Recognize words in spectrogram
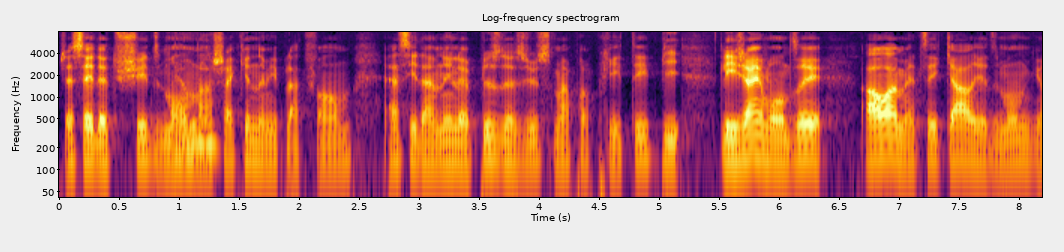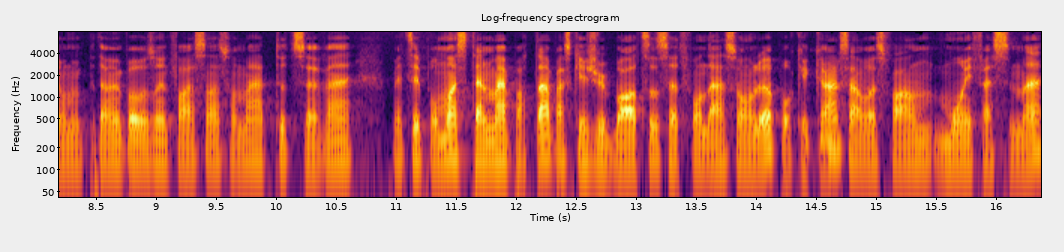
J'essaie de toucher du monde ah dans chacune de mes plateformes, essayer d'amener le plus de yeux sur ma propriété. Puis les gens ils vont dire Ah ouais, mais tu sais, Carl, il y a du monde qui n'a même, même, pas besoin de faire ça en ce moment, tout se vend. Mais tu sais, pour moi, c'est tellement important parce que je veux bâtir cette fondation-là pour que quand mm-hmm. ça va se faire moins facilement,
